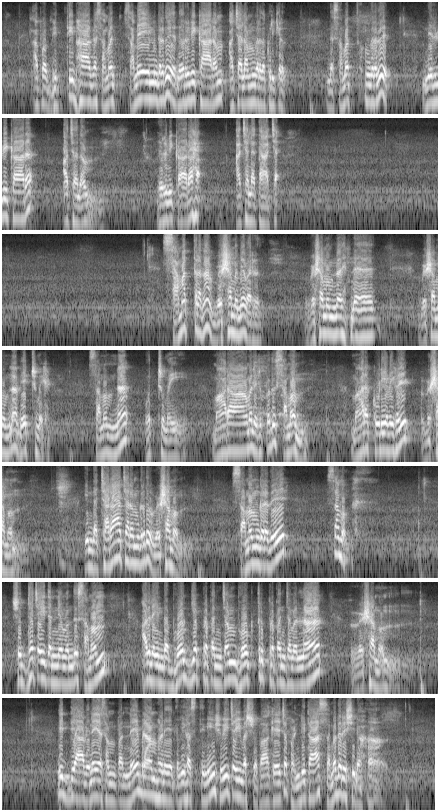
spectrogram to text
அப்போ பித்தி பாக சம சமயங்கிறது நிர்விகாரம் அச்சலம்ங்கிறத குறிக்கிறது. இந்த சமத்துவங்கிறது நிர்விகார அச்சலம். நிர்விகார அச்சலதாச்ச. சமத்துல தான் விஷமமே வர்றது. விஷமம்னா என்ன? விஷமம்னா வேற்றுமைகள். சமம்னா ஒற்றுமை. மாறாமல் இருப்பது சமம். மாறக்கூடியவைகள் விஷமம். இந்த சராச்சரம்ங்கிறது விஷமம். சமம்ங்கிறது சமம். சுத்த சைதன்யம் வந்து சமம். அதுல இந்த போக்கிய பிரபஞ்சம் போக்திரு பிரபஞ்சம் எல்லாம் விஷமம். வித்யா வினய சம்பன்னே பிராமணே கவிஹஸ்தினி ஸ்ரீச்சைவஸ்வபாக்கேச்ச பண்டிதா சமதரிசினா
